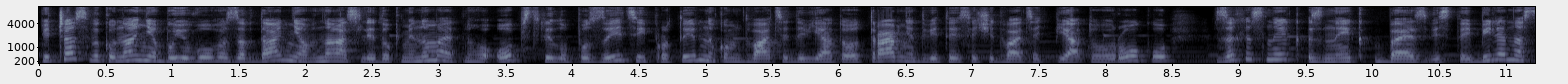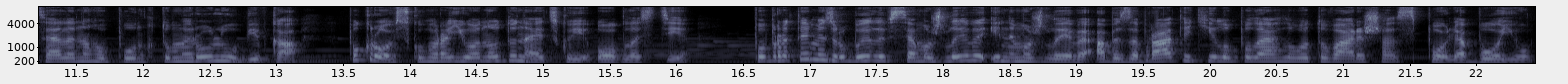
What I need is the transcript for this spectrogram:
Під час виконання бойового завдання внаслідок мінометного обстрілу позицій противником 29 травня 2025 року захисник зник безвісти біля населеного пункту Миролюбівка Покровського району Донецької області. Побратими зробили все можливе і неможливе, аби забрати тіло полеглого товариша з поля бою.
